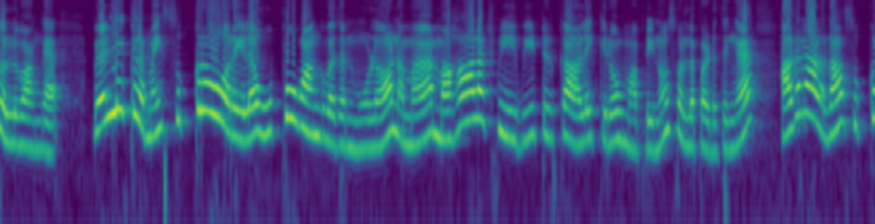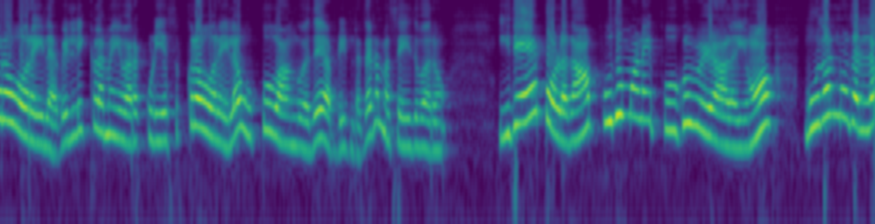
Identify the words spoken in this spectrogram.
சொல்லுவாங்க. வெள்ளிக்கிழமை சுக்கர ஓரையில் உப்பு வாங்குவதன் மூலம் நம்ம மகாலட்சுமியை வீட்டிற்கு அழைக்கிறோம் அப்படின்னும் சொல்லப்படுதுங்க. அதனால தான் சுக்கர ஓரையில் வெள்ளிக்கிழமை வரக்கூடிய சுக்கர ஓரையில் உப்பு வாங்குவது அப்படின்றத நம்ம செய்து வரோம். இதே போல தான் புதுமனை புகுவிழாலையும் முதன் முதல்ல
